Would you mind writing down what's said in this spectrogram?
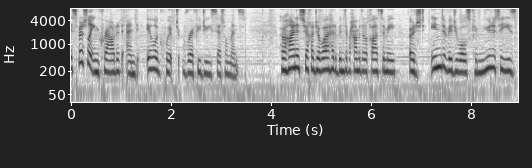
especially in crowded and ill equipped refugee settlements. Her Highness Sheikh Jawahir bint Mohammed Al Qasimi urged individuals, communities,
